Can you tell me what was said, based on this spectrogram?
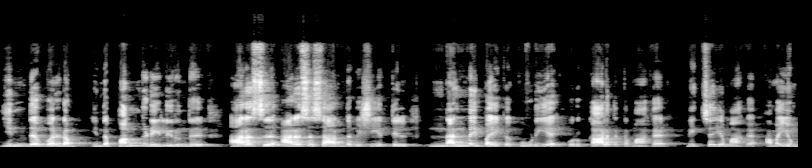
இந்த வருடம் இந்த பங்குனியிலிருந்து அரசு அரசு சார்ந்த விஷயத்தில் நன்மை பயக்கக்கூடிய ஒரு காலகட்டமாக நிச்சயமாக அமையும்.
